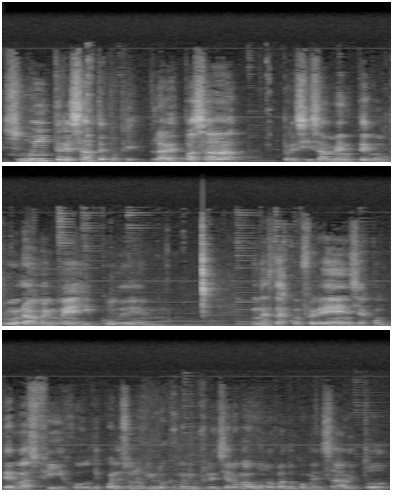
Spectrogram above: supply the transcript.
Es muy interesante porque la vez pasada, precisamente en un programa en México de una de estas conferencias con temas fijos de cuáles son los libros que más influenciaron a uno cuando comenzaba y todo,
